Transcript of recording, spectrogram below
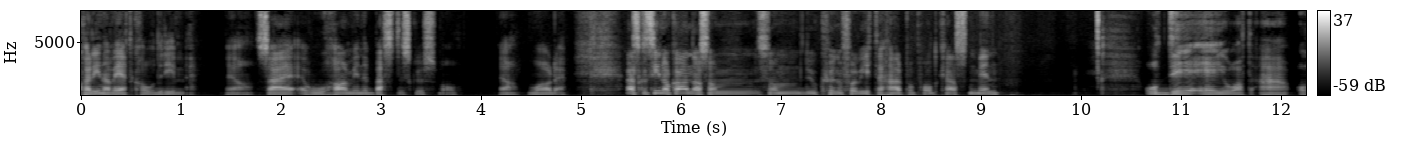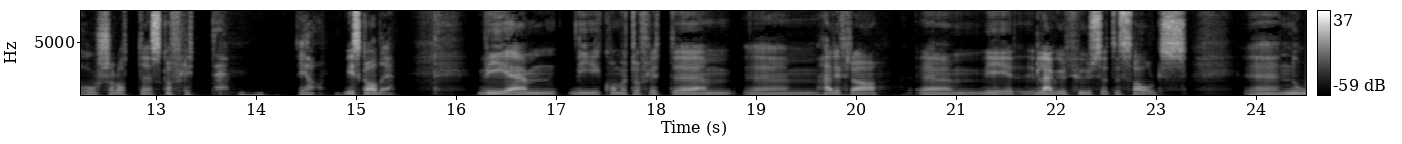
Karina vet hva hun driver med. Ja, så jeg, hun har mine beste skussmål. Ja, var det. Jeg skal si noe annet som, som du kun får vite her på podkasten min. Og det er jo at jeg og Charlotte skal flytte. Ja, vi skal det. Vi, vi kommer til å flytte herifra. Vi legger ut huset til salgs uh, nå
